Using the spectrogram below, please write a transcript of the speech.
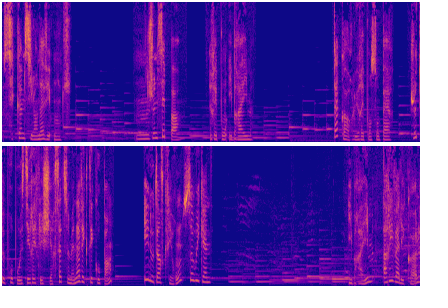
C'est comme s'il en avait honte. Hmm, je ne sais pas, répond Ibrahim. D'accord, lui répond son père. Je te propose d'y réfléchir cette semaine avec tes copains et nous t'inscrirons ce week-end. Ibrahim arrive à l'école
